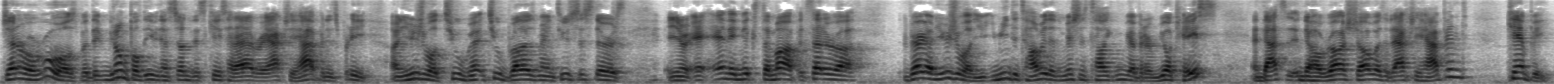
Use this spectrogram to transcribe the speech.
general rules, but we don't believe necessarily this case had ever actually happened. It's pretty unusual. Two two brothers marrying two sisters, you know, and, and they mixed them up, etc. Very unusual. You, you, mean to tell me that the Mishnah is telling me about a real case, and that's in the Harasha was it actually happened? Can't be.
